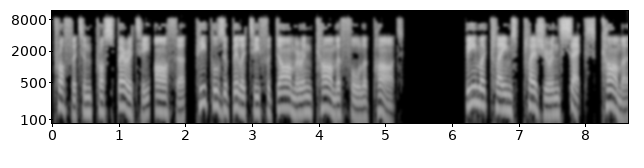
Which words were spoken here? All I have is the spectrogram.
profit and prosperity Artha, people's ability for dharma and kama fall apart. Bhima claims pleasure and sex kama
